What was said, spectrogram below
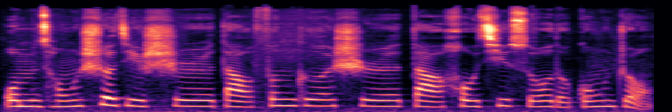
我们从设计师到分割师到后期所有的工种，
